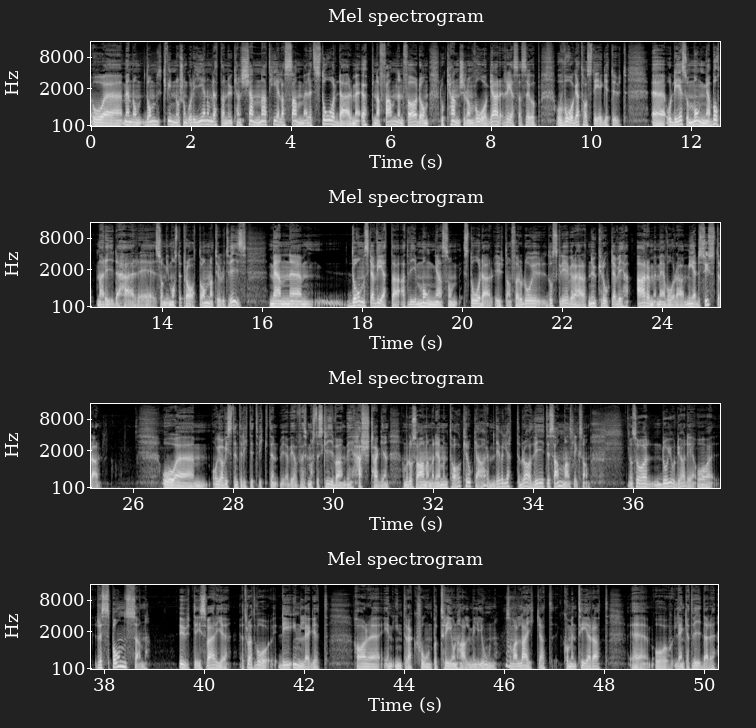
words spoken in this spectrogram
Och, eh, men de, de kvinnor som går igenom detta nu kan känna att hela samhället står där med öppna famnen för dem. Då kanske de vågar resa sig upp och våga ta steget ut. Eh, Och det är så många bottnar i det här eh, som vi måste prata om naturligtvis. Men eh, de ska veta att vi är många som står där utanför och då, då skrev jag det här att nu krokar vi arm med våra medsystrar. Och, ehm, och jag visste inte riktigt vikten, jag jag måste skriva med hashtaggen. Ja, men då sa Anna Maria, men ta kroka arm, det är väl jättebra, att vi är tillsammans liksom. Och så då gjorde jag det och responsen ute i Sverige, jag tror att vår, det inlägget har eh, en interaktion på 3,5 miljon som har likat, kommenterat eh, och länkat vidare.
